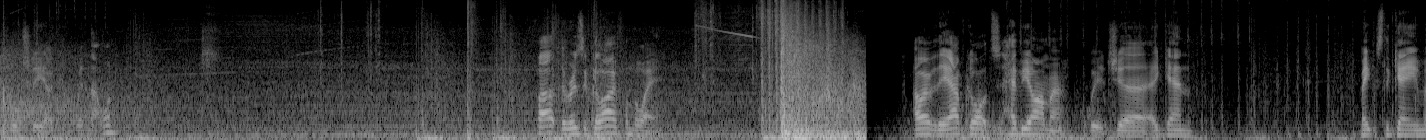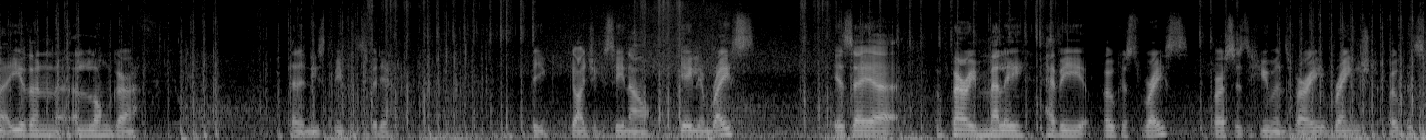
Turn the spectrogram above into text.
Unfortunately, I win that one. But there is a Goliath on the way. However, they have got heavy armor, which uh, again makes the game even longer than it needs to be for this video. But you guys, you can see now the alien race is a, uh, very melee heavy focused race versus the humans very ranged focused.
